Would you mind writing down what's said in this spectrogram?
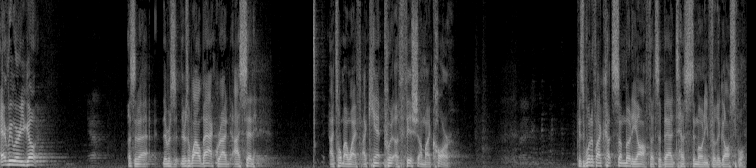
Everywhere you go. Listen, uh, there was a while back where I, I said, I told my wife, I can't put a fish on my car. Because what if I cut somebody off? That's a bad testimony for the gospel.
